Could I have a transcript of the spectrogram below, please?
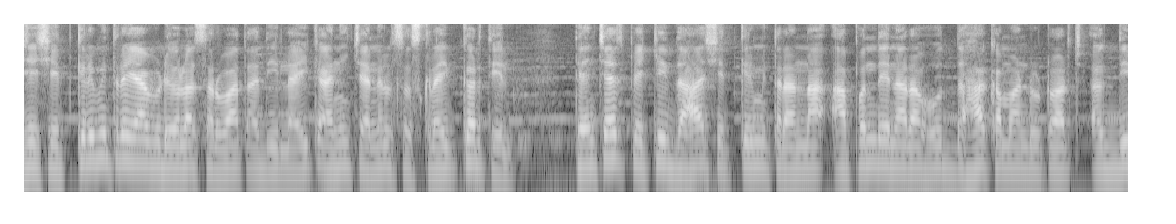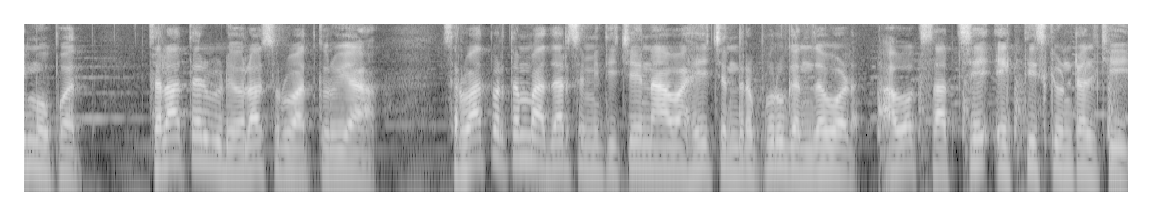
जे शेतकरी मित्र या व्हिडिओला सर्वात आधी लाईक आणि चॅनल सबस्क्राईब करतील. त्यांच्याचपैकी दहा शेतकरी मित्रांना आपण देणार आहोत दहा कमांडो टॉर्च अगदी मोफत. चला तर व्हिडिओला सुरुवात करूया. सर्वात प्रथम बाजार समितीचे नाव आहे चंद्रपूर गंजवड आवक सातशे एकतीस क्विंटलची.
